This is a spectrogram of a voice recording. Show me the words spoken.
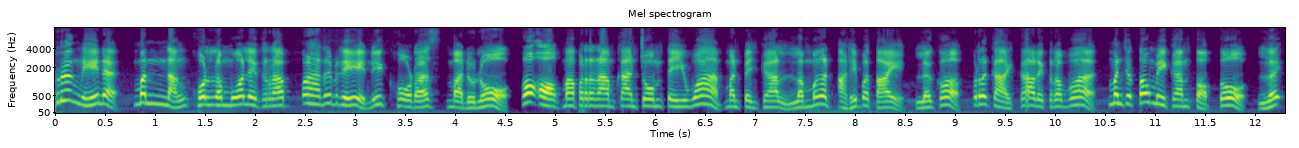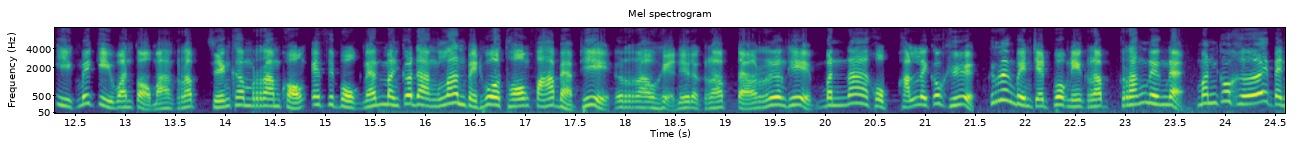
เรื่องนี้เนี่ยมันหนังคนละม้วนเลยครับ ประธานาธิบดีนิโคลัสมาดูโรก็ออกมาประนามการโจมตีว่ามันเป็นการละเมิดอธิปไตย แล้วก็ประกาศกล้าวเลยครับว่า มันจะต้องมีการตอบโต้ และอีกไม่กี่วันต่อมาครับ เสียงคำรามของ F16 นั้นมันก็ดังลั่นไปทั่วท้องฟ้าแบบที่เราเห็นนี่แหละครับ แต่เรื่องที่มันน่าขบขันเลยก็คือเครื่องบินเจ็ตพวกนี้ครับ ครั้งหนึ่งเนี่ยมันก็เคยเป็น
